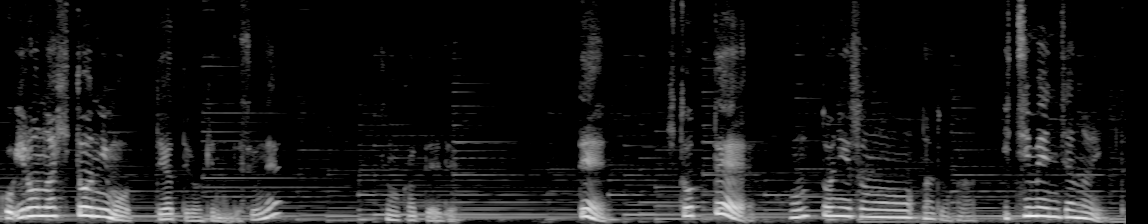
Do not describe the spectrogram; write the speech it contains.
こういろんな人にも出会ってるわけなんですよねその過程で。で人って本当にその何て言うのかな一面じゃないみたいな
